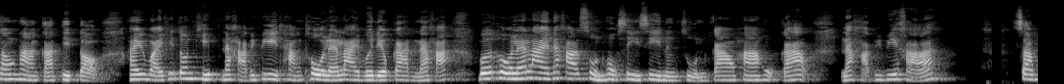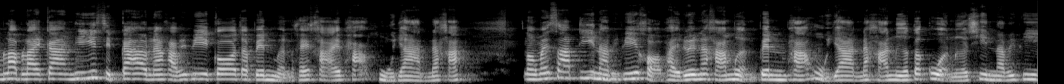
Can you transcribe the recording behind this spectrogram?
ช่องทางการติดต่อให้ไว้ที่ต้นคลิปนะคะ พี่ๆทั้งโทรและไลน์เบอร์เดียวกันนะคะ เบอร์โทรและไลน์นะคะ 0644109569นะคะ พี่ๆค่ะสำหรับรายการที่ 29 นะคะ พี่ๆก็จะเป็นเหมือนคล้ายๆ พระหูยานนะคะน้องไม่ทราบที่นะพี่ๆขออภัยด้วยนะคะ เหมือนเป็นพระหูยานนะคะ เนื้อตะกั่วเนื้อชินนะพี่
